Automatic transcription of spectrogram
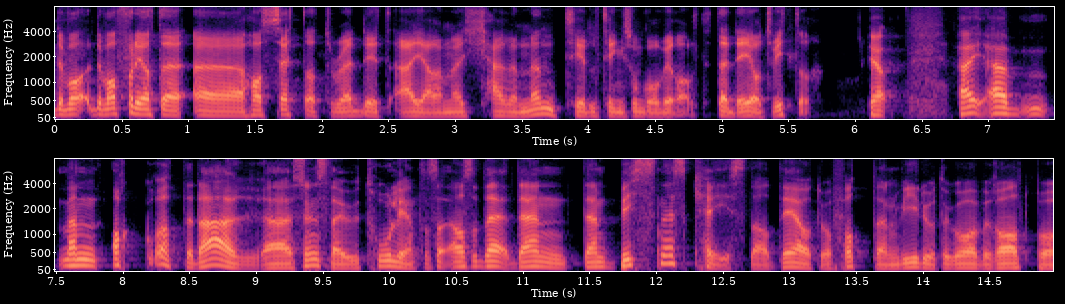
det var, det var, fordi at jeg uh, har sett at Reddit er gjerne kjernen til ting som går viralt. Det er det og Twitter. Ja, jeg, jeg, men akkurat det der uh, syns jeg er utrolig interessant. Altså det, det, er en, det, er en, business case, da, det at du har fått en video til å gå viralt på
